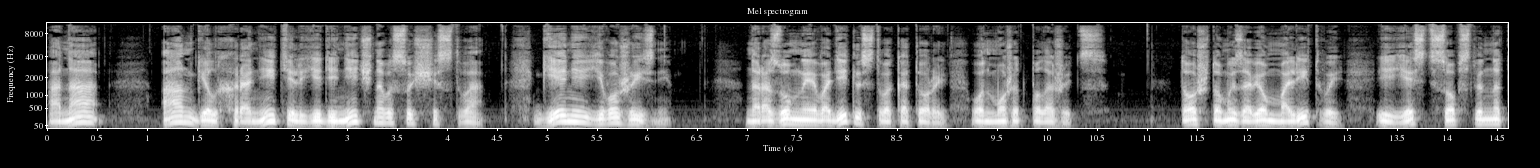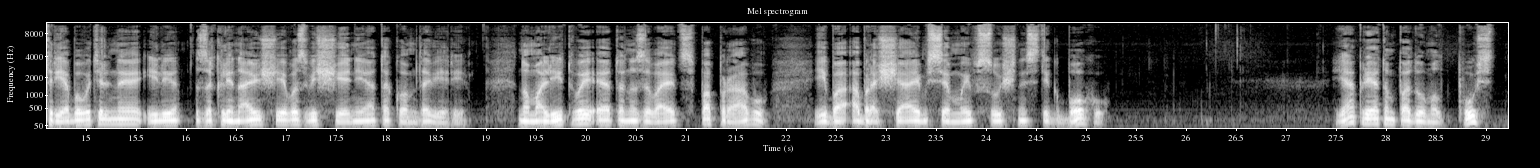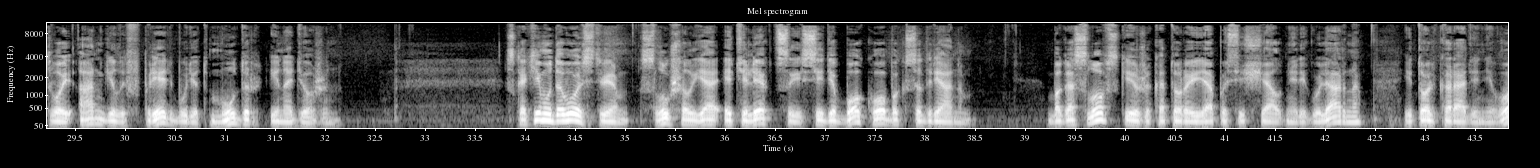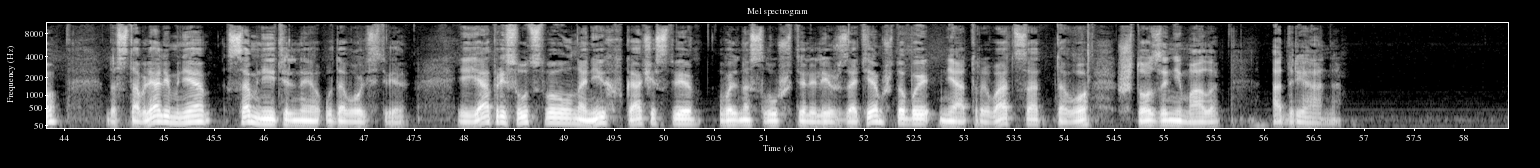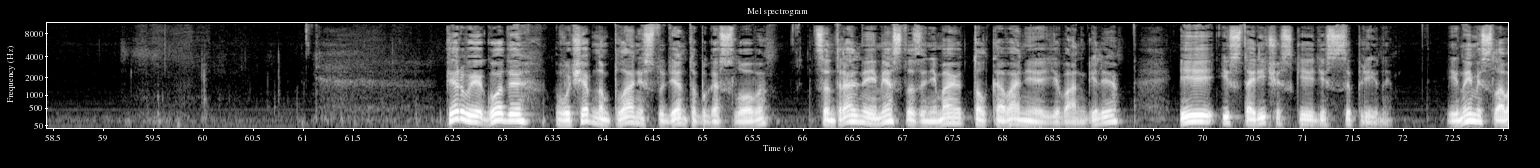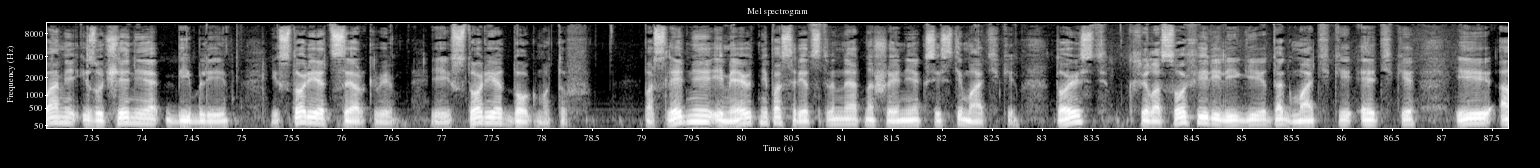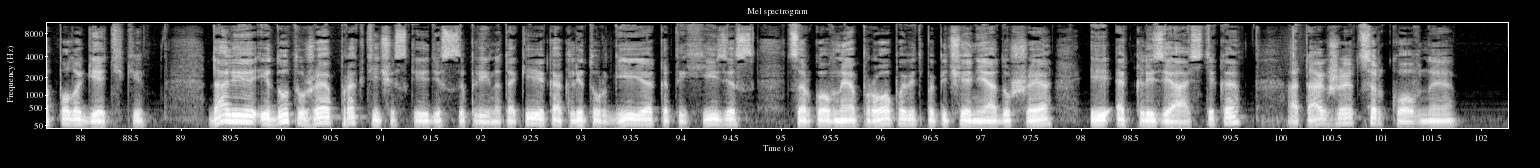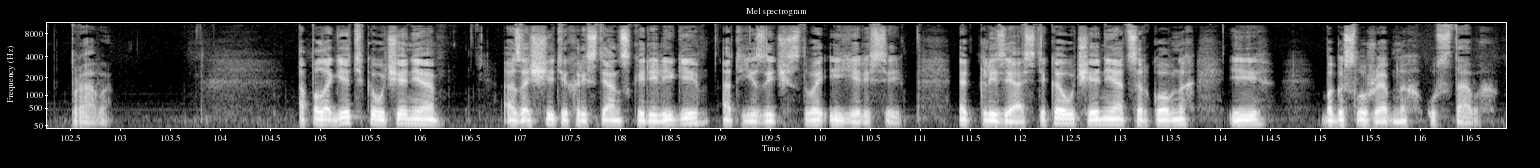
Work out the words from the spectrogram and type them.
Она — ангел-хранитель единичного существа, гений его жизни — на разумное водительство которой он может положиться. То, что мы зовем молитвой, и есть, собственно, требовательное или заклинающее возвещение о таком доверии. Но молитвой это называется по праву, ибо обращаемся мы в сущности к Богу. Я при этом подумал, пусть твой ангел и впредь будет мудр и надежен. С каким удовольствием слушал я эти лекции, сидя бок о бок с Адрианом. Богословские же, которые я посещал нерегулярно и только ради него, доставляли мне сомнительное удовольствие, и я присутствовал на них в качестве вольнослушателя лишь за тем, чтобы не отрываться от того, что занимало Адриана. Первые годы в учебном плане студента-богослова центральное место занимают толкование Евангелия и исторические дисциплины. Иными словами, изучение Библии, история церкви и история догматов. Последние имеют непосредственное отношение к систематике, то есть к философии религии, догматике, этике и апологетике, Далее идут уже практические дисциплины, такие как литургия, катехизис, церковная проповедь, попечение о душе и экклезиастика, а также церковное право. Апологетика учения о защите христианской религии от язычества и ересей. Экклезиастика учения о церковных и богослужебных уставах.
